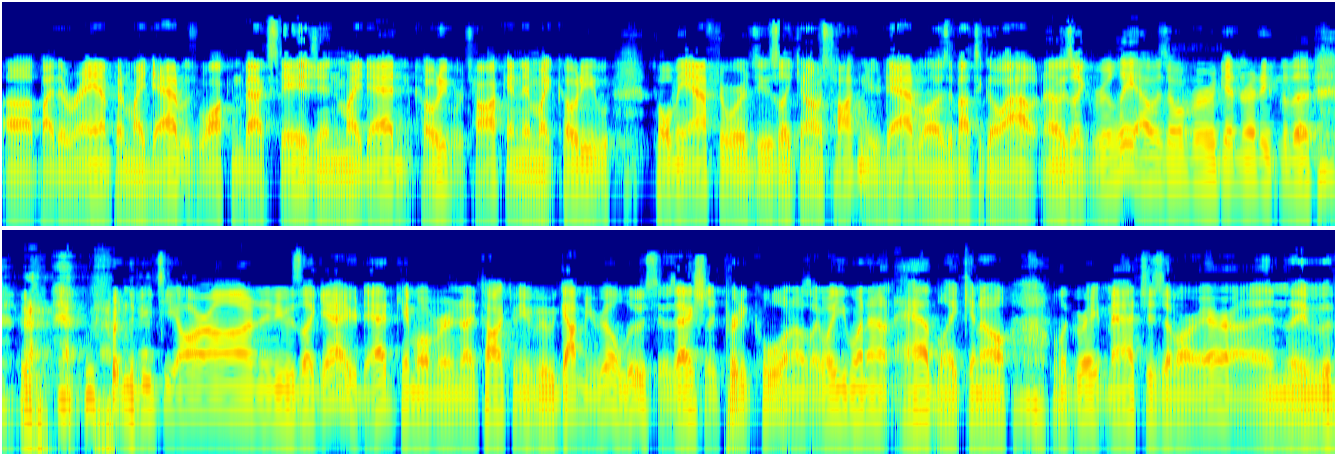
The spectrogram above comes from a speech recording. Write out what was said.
uh, by the ramp, and my dad was walking backstage, and my dad and Cody were talking, and my Cody told me afterwards, he was like, you know, I was talking to your dad while I was about to go out, and I was like, really? I was over getting ready for the putting the VTR on, and he was like, yeah, your dad came over and I talked to me, it got me real loose. It was actually pretty cool, and I was like, well, you went out and had like you know the great matches of our era, and was,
